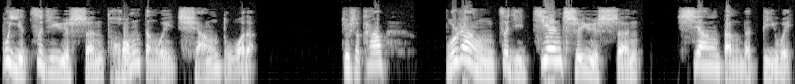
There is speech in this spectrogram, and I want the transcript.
不以自己与神同等为强夺的，就是他。不让自己坚持与神相等的地位，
